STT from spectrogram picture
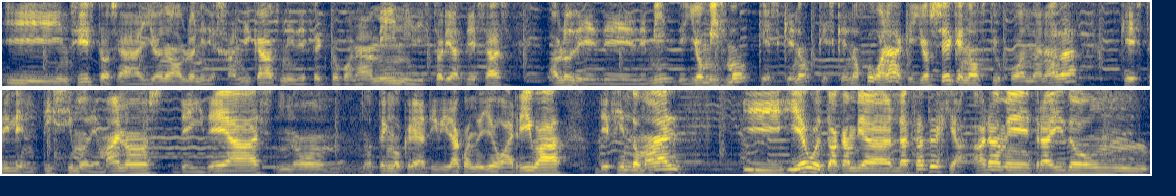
Y insisto, o sea, yo no hablo ni de handicaps, ni de efecto Konami, ni de historias de esas. Hablo de, de, mí, de yo mismo, que es que no, que es que no juego a nada, que yo sé que no estoy jugando a nada, que estoy lentísimo de manos, de ideas, no, no tengo creatividad cuando llego arriba, defiendo mal. Y, y, he vuelto a cambiar la estrategia. Ahora me he traído un,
